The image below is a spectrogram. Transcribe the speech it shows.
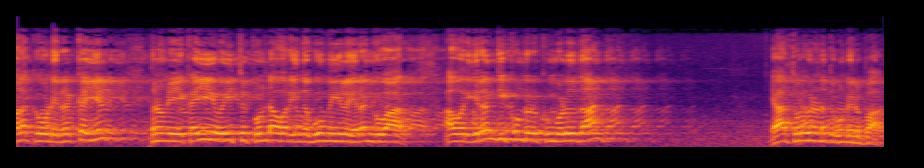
மலக்குடைய ரெக்கையில் தன்னுடைய கையை வைத்துக் கொண்டு அவர் இந்த பூமியில் இறங்குவார். அவர் இறங்கிக் கொண்டிருக்கும் பொழுதுதான் யார் தொழுகை நடத்தி கொண்டிருப்பார்?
